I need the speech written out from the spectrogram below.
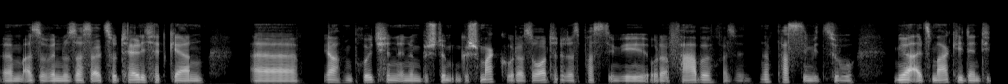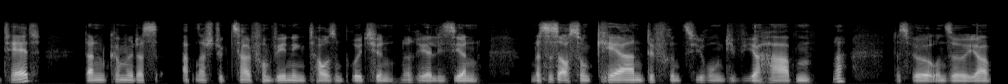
Ähm, also wenn du sagst als Hotel, ich hätte gern äh, ja, ein Brötchen in einem bestimmten Geschmack oder Sorte, das passt irgendwie, oder Farbe, was, ne, passt irgendwie zu mir als Markidentität, dann können wir das ab einer Stückzahl von wenigen tausend Brötchen ne, realisieren. Und das ist auch so eine Kerndifferenzierung, die wir haben, ne? dass wir unsere ja,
